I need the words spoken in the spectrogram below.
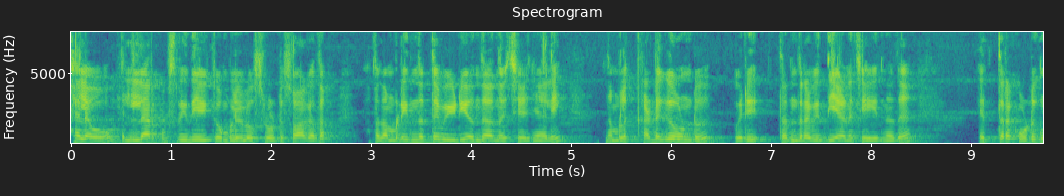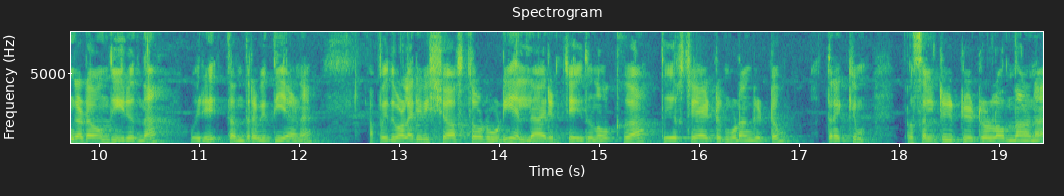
ഹലോ എല്ലാവർക്കും ശ്രീദേവി കമ്പിളി ഗ്ലോസിലോട്ട് സ്വാഗതം. അപ്പോൾ നമ്മുടെ ഇന്നത്തെ വീഡിയോ എന്താണെന്ന് വെച്ച് കഴിഞ്ഞാൽ നമ്മൾ കടുക് കൊണ്ട് ഒരു തന്ത്രവിദ്യയാണ് ചെയ്യുന്നത്. എത്ര കൊടും കടവും തീരുന്ന ഒരു തന്ത്രവിദ്യയാണ്. അപ്പോൾ ഇത് വളരെ വിശ്വാസത്തോടുകൂടി എല്ലാവരും ചെയ്തു നോക്കുക. തീർച്ചയായിട്ടും ഗുണം കിട്ടും. അത്രയ്ക്കും റിസൾട്ട് കിട്ടിയിട്ടുള്ള ഒന്നാണ്.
